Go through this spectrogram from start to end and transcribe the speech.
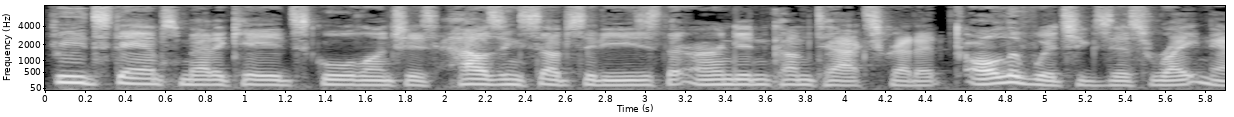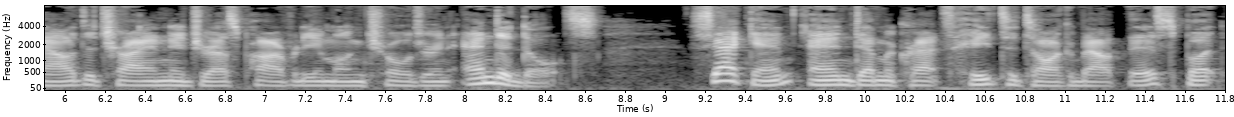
food stamps, Medicaid, school lunches, housing subsidies, the earned income tax credit, all of which exist right now to try and address poverty among children and adults. Second, and Democrats hate to talk about this, but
